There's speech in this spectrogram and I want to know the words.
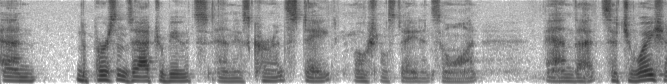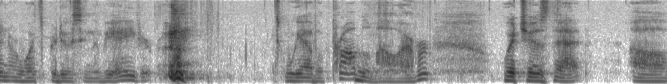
And the person's attributes and his current state, emotional state, and so on, and that situation are what's producing the behavior. we have a problem, however, which is that uh,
